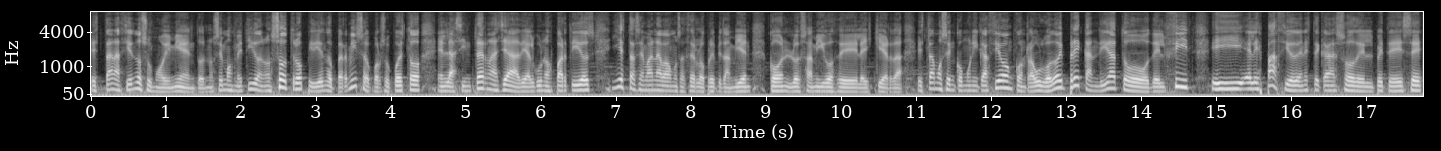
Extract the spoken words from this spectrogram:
están haciendo sus movimientos. Nos hemos metido nosotros pidiendo permiso, por supuesto, en las internas ya de algunos partidos y esta semana vamos a hacer lo propio también con los amigos de la izquierda. Estamos en comunicación con Raúl Godoy, precandidato del FIT y el espacio, en este caso del PTS,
